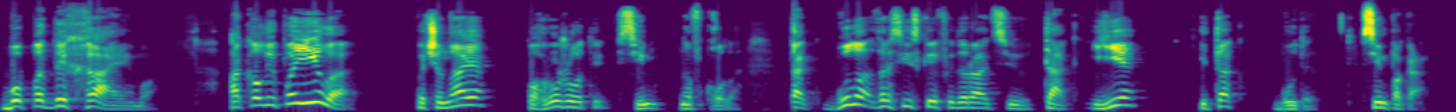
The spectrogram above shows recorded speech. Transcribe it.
бо подихаємо. А коли поїла, починає погрожувати всім навколо. Так було з Російською Федерацією, так є і так буде. Всім пока.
